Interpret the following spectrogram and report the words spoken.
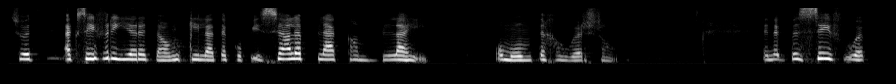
So ek sê vir die Here dankie dat ek op dieselfde plek kan bly om hom te gehoorsaam. En ek besef ook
